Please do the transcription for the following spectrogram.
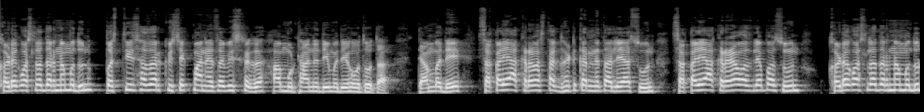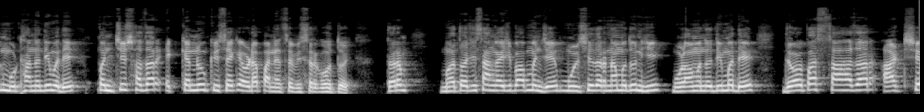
खडकवासला धरणामधून पस्तीस हजार क्युसेक पाण्याचा विसर्ग हा मुठा नदीमध्ये होत होता. त्यामध्ये सकाळी अकरा वाजता घट करण्यात आली असून सकाळी अकरा वाजल्यापासून खडकवासला धरणामधून मुठा नदीमध्ये पंचवीस हजार एक्क्याण्णव क्युसेक एवढा पाण्याचा विसर्ग होतोय. तर महत्त्वाची सांगायची बाब म्हणजे मुळशी धरणामधूनही मुळामा नदीमध्ये जवळपास सहा हजार आठशे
